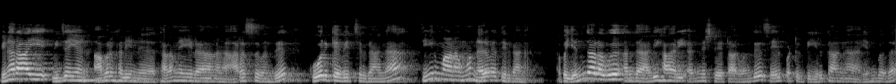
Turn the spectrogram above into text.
பினராயி விஜயன் அவர்களின் தலைமையிலான அரசு வந்து கோரிக்கை வச்சிருக்காங்க தீர்மானமும் நிறைவேற்றிருக்காங்க. அப்போ எந்த அளவு அந்த அதிகாரி அட்மினிஸ்ட்ரேட்டர் வந்து செயல்பட்டுக்கிட்டு இருக்காங்க என்பதை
